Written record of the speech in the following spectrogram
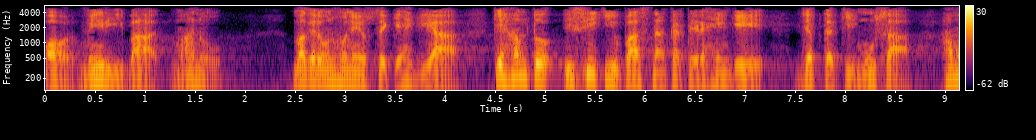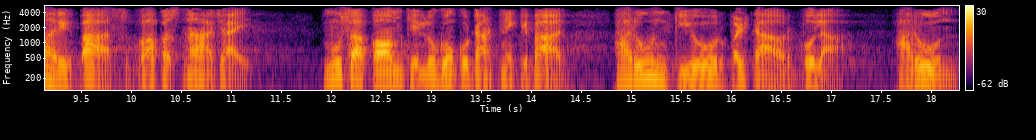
और मेरी बात मानो। मगर उन्होंने उससे कह दिया कि हम तो इसी की उपासना करते रहेंगे जब तक कि मूसा हमारे पास वापस न आ जाए। मूसा कौम के लोगों को डांटने के बाद हारून की ओर पलटा और बोला, हारून,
